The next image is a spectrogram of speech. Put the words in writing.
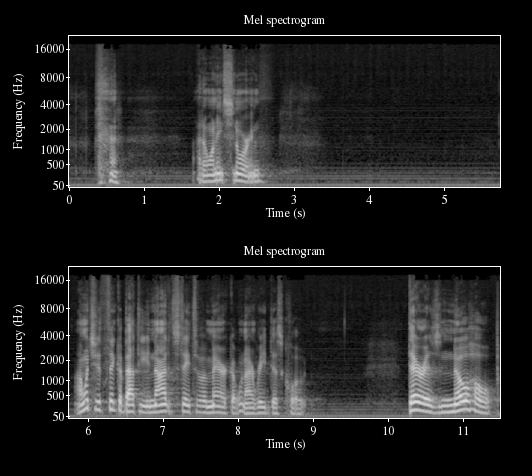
I don't want any snoring. I want you to think about the United States of America when I read this quote. There is no hope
